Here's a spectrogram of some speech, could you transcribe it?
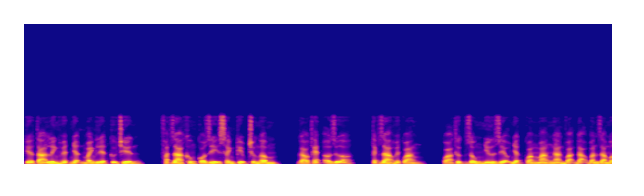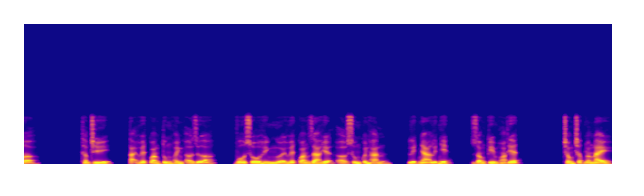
kia tà linh huyết nhận mãnh liệt cự chiến, phát ra không có gì sánh kịp trường âm, gào thét ở giữa, tách ra huyết quang, quả thực giống như diệu nhật quang mang ngàn vạn đạo bắn ra mở. Thậm chí, tại huyết quang tung hoành ở giữa, vô số hình người huyết quang ra hiện ở xung quanh hắn, lít nha lít nhít, dòng kim hóa thiết. Trong chấp nhóm này,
